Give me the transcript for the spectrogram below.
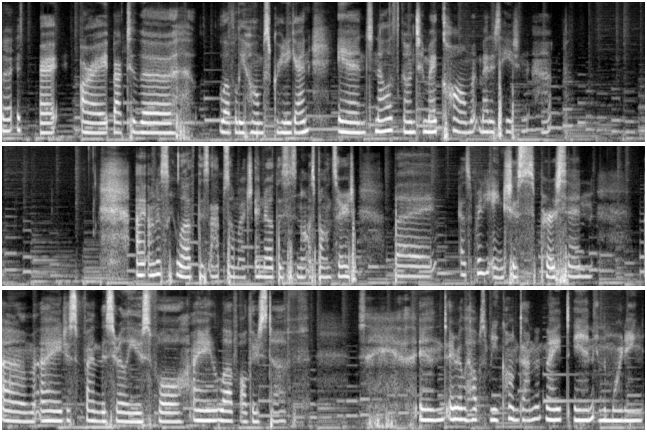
but it's alright. Alright, back to the lovely home screen again. And now let's go into my Calm meditation app. I honestly love this app so much. I know this is not sponsored, but as a pretty anxious person, um, I just find this really useful. I love all their stuff, and it really helps me calm down at night and in the morning.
